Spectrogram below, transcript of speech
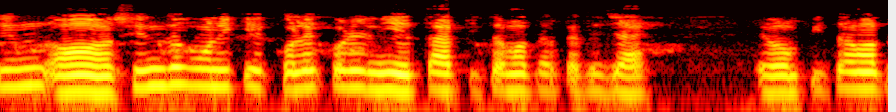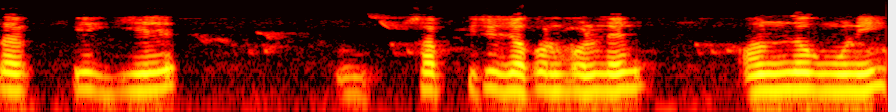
সিন- সিন্ধুমণিকে কোলে করে নিয়ে তার পিতামাতার কাছে যায় এবং পিতামাতাকে গিয়ে সব কিছু যখন বললেন অন্ধমুনি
